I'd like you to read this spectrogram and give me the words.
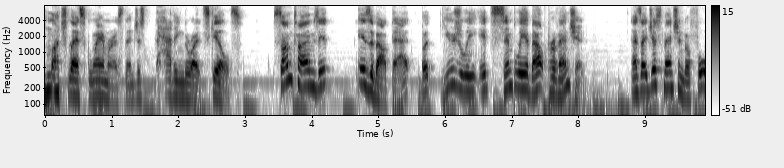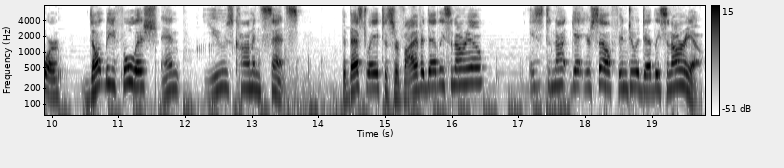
much less glamorous than just having the right skills. Sometimes it is about that, but usually it's simply about prevention. As I just mentioned before, don't be foolish and use common sense. The best way to survive a deadly scenario is to not get yourself into a deadly scenario.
